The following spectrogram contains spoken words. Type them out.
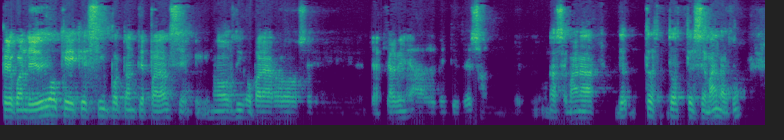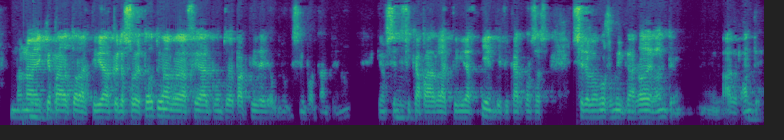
pero, cuando yo digo que, es importante pararse, no os digo pararos de aquí al, 23, son una semana, dos, dos, tres semanas, ¿no? No, no hay que parar toda la actividad, pero sobre todo tener una biografía del punto de partida, yo creo que es importante, ¿no? Que no significa parar la actividad, identificar cosas, si lo vemos muy claro adelante, adelante,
